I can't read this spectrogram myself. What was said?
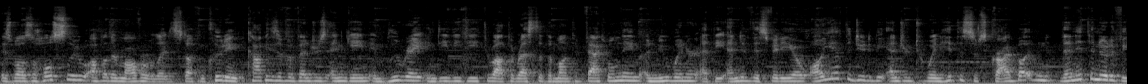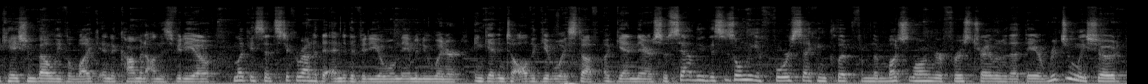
as well as a whole slew of other Marvel related stuff, including copies of Avengers Endgame in Blu ray and DVD throughout the rest of the month. In fact, we'll name a new winner at the end of this video. All you have to do to be entered to win, hit the subscribe button, then hit the notification bell, leave a like and a comment on this video. And like I said, stick around at the end of the video. We'll name a new winner and get into all the giveaway stuff again there. So sadly, this is only a four second clip from the much longer first trailer that they originally showed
